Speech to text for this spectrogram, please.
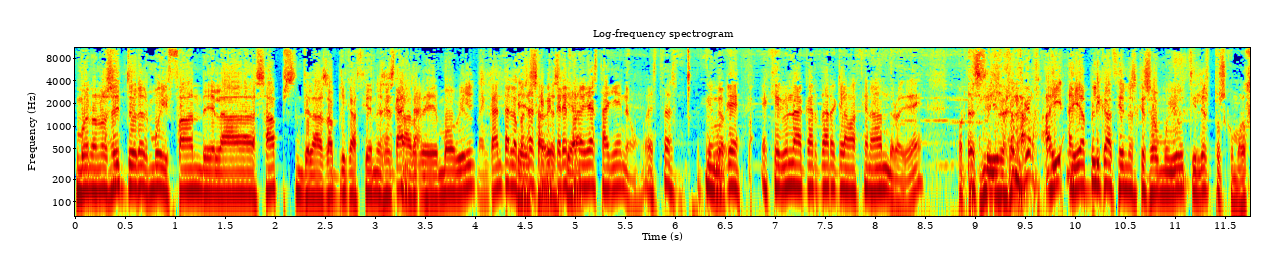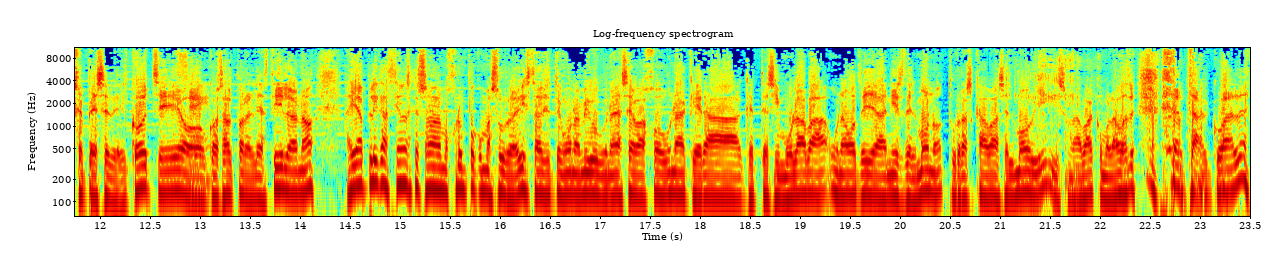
Bueno, no sé si tú eres muy fan de las apps, de las aplicaciones Me estas de móvil. Me encanta, lo que pasa es que mi teléfono que- ya está lleno. Estas, tengo No. que escribir una carta de reclamación a Android, ¿eh? Porque Sí, hay, hay aplicaciones que son muy útiles, pues como el GPS del coche o Sí. cosas por el estilo, ¿no? Hay aplicaciones que son a lo mejor un poco más surrealistas. Yo tengo un amigo que una vez se bajó una que era que te simulaba una botella de anís del mono. Tú rascabas el móvil y sonaba como la voz tal cual.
